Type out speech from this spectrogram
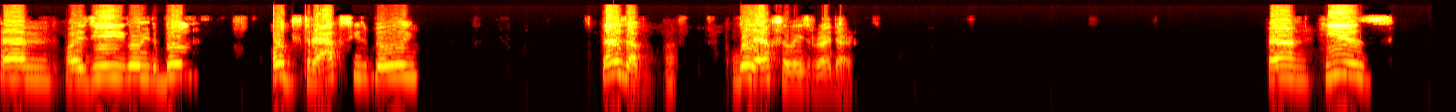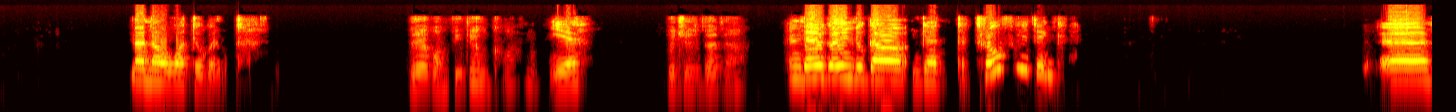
And what is he going to build? Oh, the tracks he's building. That is a good excavator right there. And he is don't know what to build. They are competing, Yeah. which is better. And they're going to go get the trophy, I think. Uh,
